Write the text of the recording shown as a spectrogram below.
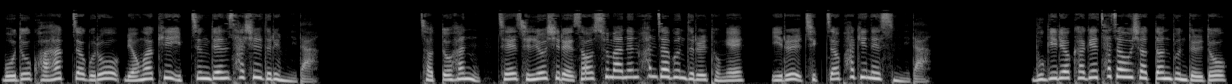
모두 과학적으로 명확히 입증된 사실들입니다. 저 또한 제 진료실에서 수많은 환자분들을 통해 이를 직접 확인했습니다. 무기력하게 찾아오셨던 분들도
